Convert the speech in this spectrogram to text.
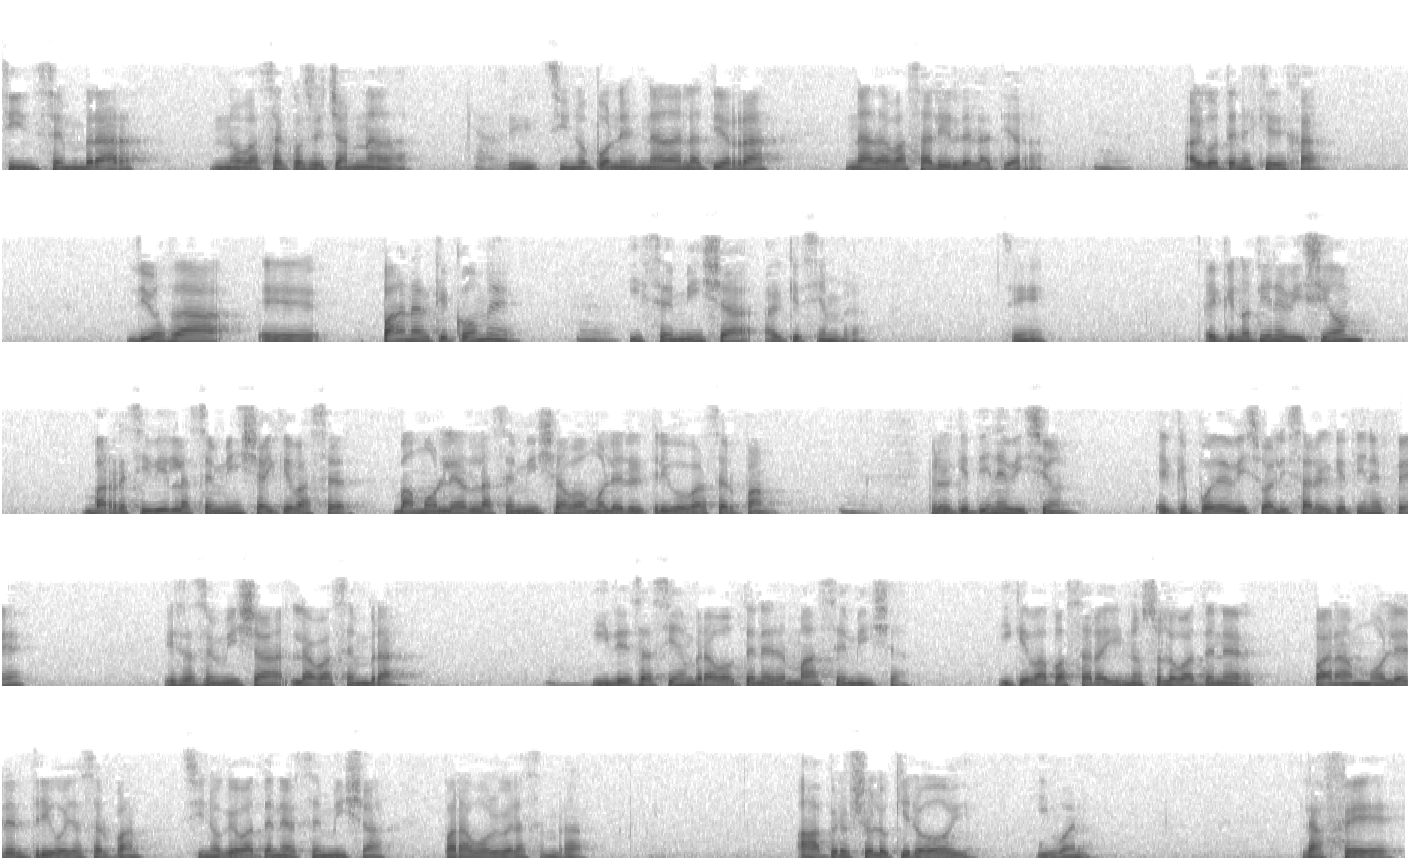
sin sembrar no vas a cosechar nada. ¿sí? Si no pones nada en la tierra, nada va a salir de la tierra. Algo tenés que dejar. Dios da eh, pan al que come y semilla al que siembra. ¿Sí? El que no tiene visión va a recibir la semilla y ¿qué va a hacer? Va a moler la semilla, va a moler el trigo y va a hacer pan. Mm. Pero el que tiene visión, el que puede visualizar, el que tiene fe, esa semilla la va a sembrar. Y de esa siembra va a obtener más semilla. ¿Y qué va a pasar ahí? No solo va a tener para moler el trigo y hacer pan, sino que va a tener semilla para volver a sembrar. Ah, pero yo lo quiero hoy. Y bueno, la fe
